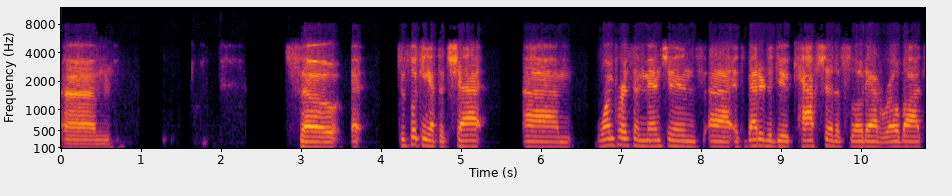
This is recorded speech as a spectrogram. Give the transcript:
Um, so uh, just looking at the chat, um, one person mentions uh, it's better to do CAPTCHA to slow down robots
